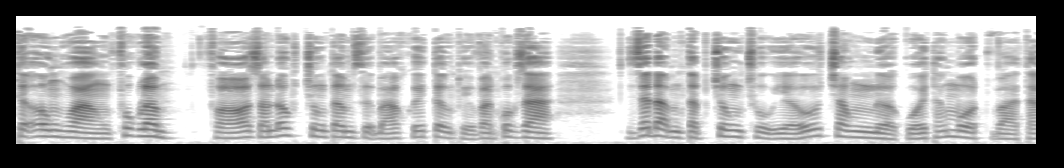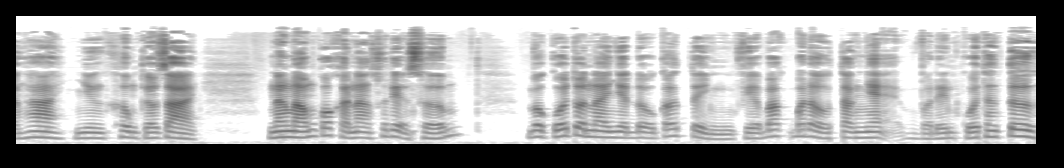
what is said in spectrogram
Theo ông Hoàng Phúc Lâm, Phó Giám đốc Trung tâm Dự báo Khí tượng Thủy văn Quốc gia, rét đậm tập trung chủ yếu trong nửa cuối tháng 1 và tháng 2 nhưng không kéo dài. Nắng nóng có khả năng xuất hiện sớm. Vào cuối tuần này, nhiệt độ các tỉnh phía Bắc bắt đầu tăng nhẹ và đến cuối tháng 4,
